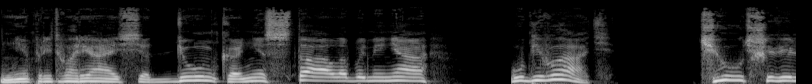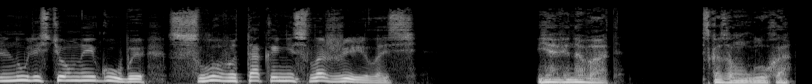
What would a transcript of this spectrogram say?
«Не притворяйся, Дюнка не стала бы меня убивать!» Чуть шевельнулись темные губы, слово так и не сложилось. «Я виноват», — сказал он глухо.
